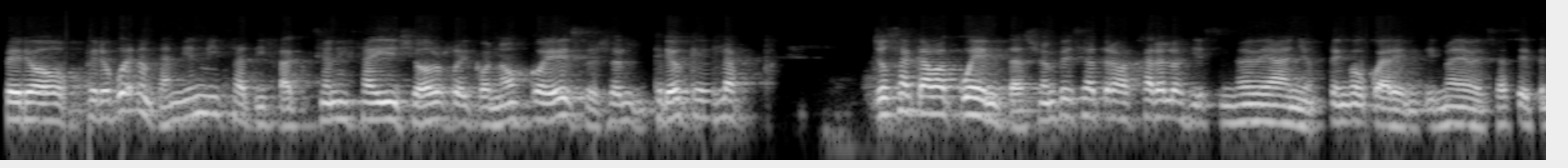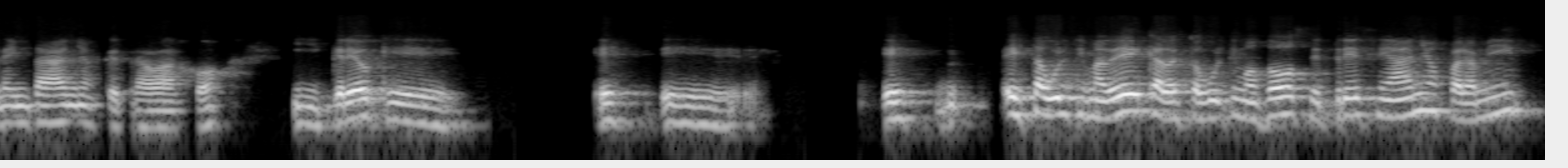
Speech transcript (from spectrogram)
Pero, pero bueno, también mi satisfacción es ahí, yo reconozco eso, yo creo que es la... Yo sacaba cuentas, yo empecé a trabajar a los 19 años, tengo 49, hace 30 años que trabajo, y creo que eh, esta última década, estos últimos 12, 13 años, para mí,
